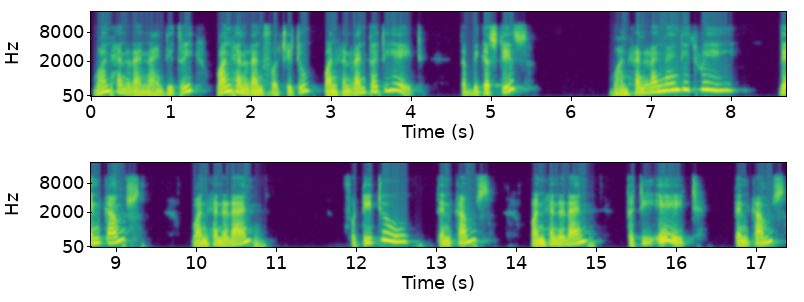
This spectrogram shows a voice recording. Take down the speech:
193, 142, 138. The biggest is 193. Then comes 142. Then comes 138. Then comes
